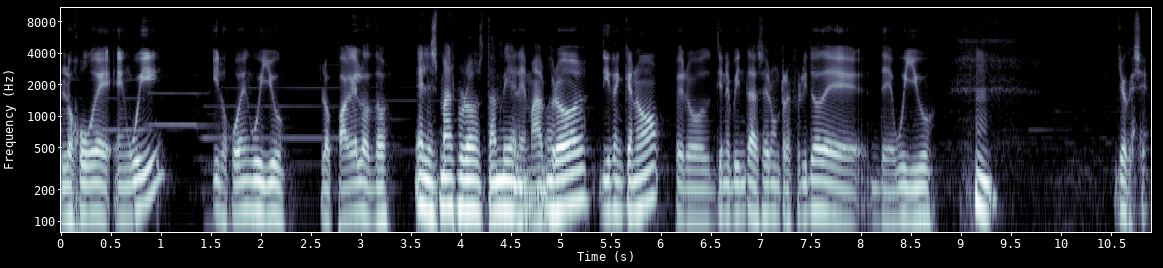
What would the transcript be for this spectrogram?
lo jugué en Wii y lo jugué en Wii U. Los pagué los dos. El Smash Bros. también. El Smash Bueno. Bros. dicen que no, pero tiene pinta de ser un refrito de, de Wii U. Hmm. Yo qué sé.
